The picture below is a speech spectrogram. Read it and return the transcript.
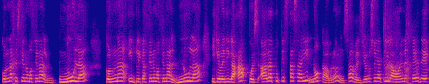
con una gestión emocional nula con una implicación emocional nula y que me diga, ah, pues ahora tú que estás ahí, no, cabrón, ¿sabes? Yo no soy aquí la ONG de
